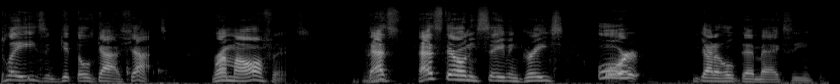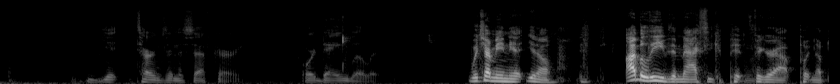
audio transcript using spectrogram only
plays and get those guys shots. Run my offense. Mm-hmm. That's that's their only saving grace. Or you gotta hope that Maxey get turns into Seth Curry or Dame Lillard. Which I mean, you know, I believe that Maxey could pi figure out putting up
